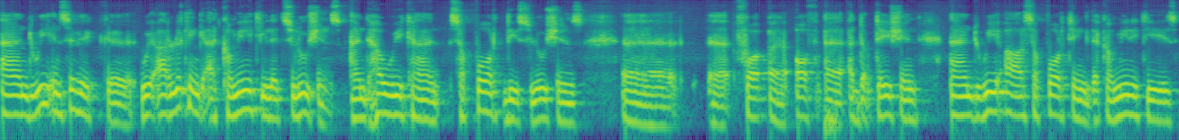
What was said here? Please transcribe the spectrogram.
And we in Civic, uh, we are looking at community led solutions and how we can support these solutions. Uh, uh for uh, of uh, adaptation, and we are supporting the communities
